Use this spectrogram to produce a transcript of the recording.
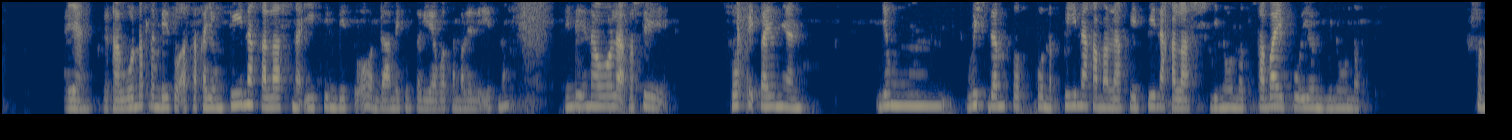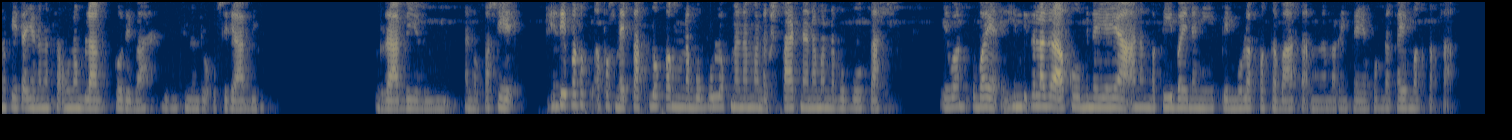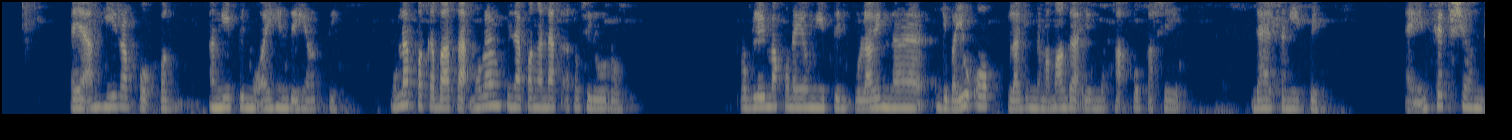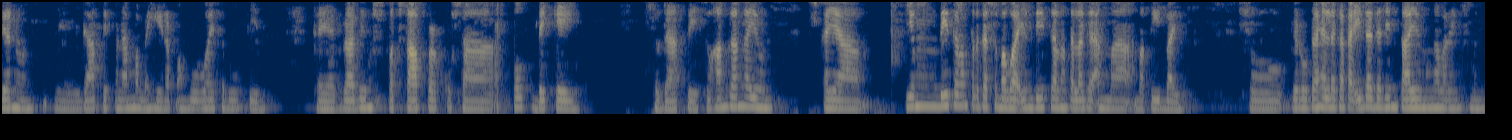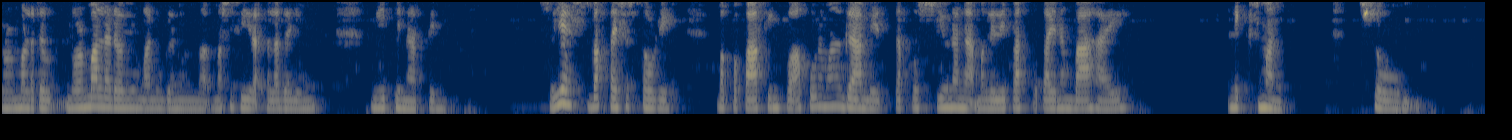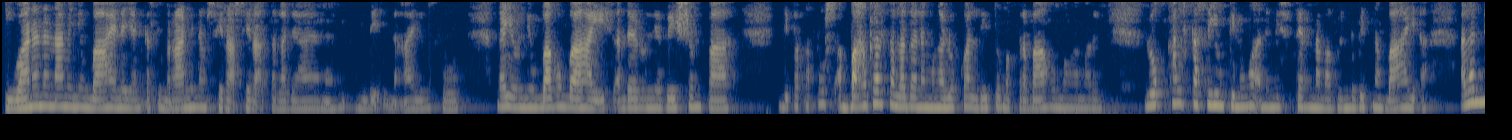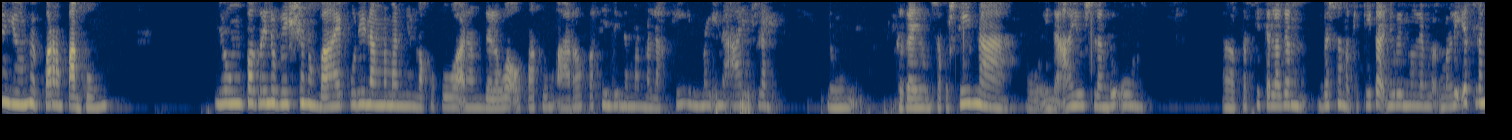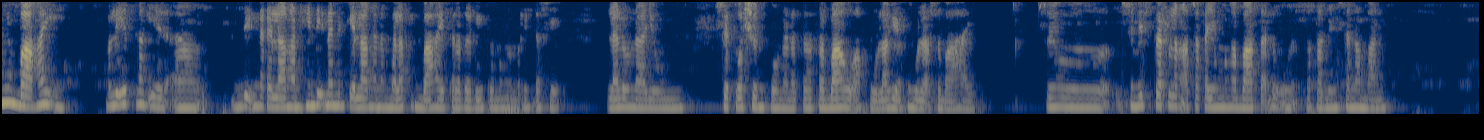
Ayan, kakabunot lang dito. Asa kayong pinakalas na ipin dito, oh. Ang dami kong tagyawat na maliliit, no? Hindi nawala kasi suki tayo niyan yung wisdom tooth ko na pinakamalaki, pinakalas, binunot. Sabay po yun, binunot. So, nakita nyo naman sa unang vlog ko, di ba? Yung sinundo ko si Gabi. Grabe yung, ano, kasi, hindi pa tapos may tatlo pang nabubulok na naman, nag-start na naman nabubutas. Iwan ko ba, hindi talaga ako binayayaan ng matibay ng ngipin mula pagkabata, mga maring kayo, huwag na kayo magtaka. Kaya ang hirap po, pag ang ngipin mo ay hindi healthy. Mula pagkabata, mula nung pinapanganak ako siguro, problema ko na yung ngipin ko. Laging na, di ba yuok, laging namamaga yung mukha ko kasi dahil sa ngipin. Ay, infection, ganun. Eh, dati pa naman mahirap ang buhay sa bukid. Kaya grabe yung pag-suffer ko sa tooth decay. So dati. So hanggang ngayon, kaya yung dito lang talaga sa baba, yung dito lang talaga ang ma- matibay. So, pero dahil nakakaedad na din tayo mga marines, normal na normal na daw yung ano ganun, ma- masisira talaga yung ngipin natin. So yes, back tayo sa story magpapaking po ako ng mga gamit. Tapos yun na nga, maglilipat po tayo ng bahay next month. So, iwanan na namin yung bahay na yan kasi marami nang sira-sira talaga na hindi naayos. So, ngayon, yung bagong bahay is under renovation pa. Hindi pa tapos. Ang bagal talaga ng mga lokal dito magtrabaho mga maring. Lokal kasi yung kinuha ni Mister na mag-renovate ng bahay. Ah, alam niyo yun, parang pagong. Yung pag-renovation ng bahay, pwede lang naman yun makukuha ng dalawa o tatlong araw kasi hindi naman malaki. May inaayos lang. Yung kagaya yung sa kusina, o inaayos lang doon. Ah, kasi talagang, basta makikita nyo rin, maliit lang yung bahay eh. Maliit lang, eh, ah, hindi na kailangan, hindi namin kailangan ng malaking bahay talaga dito mga maring kasi lalo na yung sitwasyon ko na nagtatrabaho ako, lagi akong wala sa bahay. So, yung, si Mister lang at saka yung mga bata doon, at saka minsan naman,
